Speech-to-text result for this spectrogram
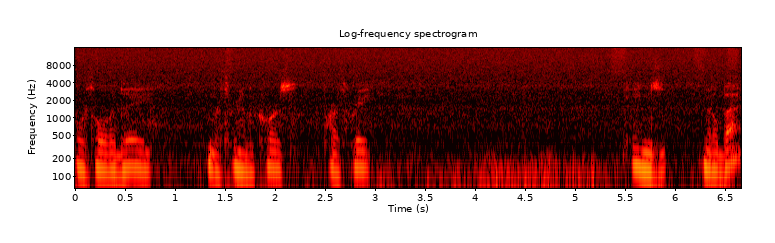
Fourth hole of the day, number three on the course, par three. Pins middle back.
